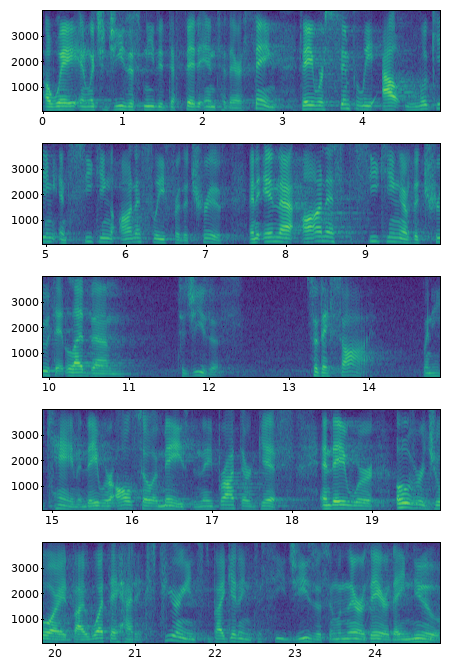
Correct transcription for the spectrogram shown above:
a way in which Jesus needed to fit into their thing. They were simply out looking and seeking honestly for the truth. And in that honest seeking of the truth, it led them to Jesus. So they saw it when he came, and they were also amazed, and they brought their gifts, and they were overjoyed by what they had experienced by getting to see Jesus. And when they were there, they knew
